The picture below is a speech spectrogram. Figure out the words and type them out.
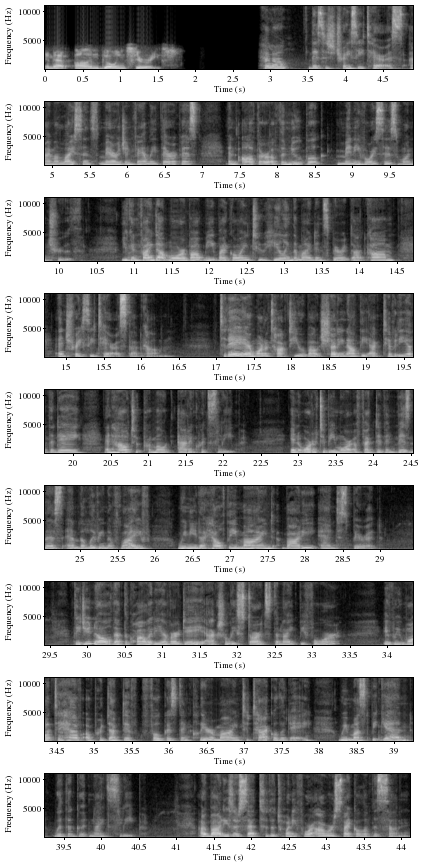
in that ongoing series. Hello, this is Tracy Taris. I'm a licensed marriage and family therapist and author of the new book, Many Voices, One Truth. You can find out more about me by going to healingthemindandspirit.com and tracytaris.com. Today, I want to talk to you about shutting out the activity of the day and how to promote adequate sleep. In order to be more effective in business and the living of life, we need a healthy mind, body, and spirit. Did you know that the quality of our day actually starts the night before? If we want to have a productive, focused, and clear mind to tackle the day, we must begin with a good night's sleep. Our bodies are set to the 24 hour cycle of the sun.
